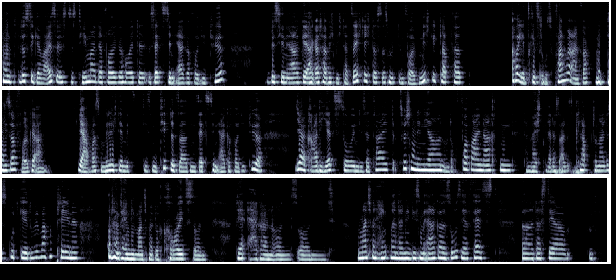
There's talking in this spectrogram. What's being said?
Und lustigerweise ist das Thema der Folge heute, setzt den Ärger vor die Tür bisschen geärgert habe ich mich tatsächlich, dass das mit den Folgen nicht geklappt hat. Aber jetzt geht's los. Fangen wir einfach mit dieser Folge an. Ja, was will ich dir mit diesem Titel sagen? Setzt den Ärger vor die Tür. Ja, gerade jetzt, so in dieser Zeit zwischen den Jahren und auch vor Weihnachten, da möchten wir, dass alles klappt und alles gut geht und wir machen Pläne und dann werden die manchmal durchkreuzt und wir ärgern uns und, und manchmal hängt man dann in diesem Ärger so sehr fest, äh, dass der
